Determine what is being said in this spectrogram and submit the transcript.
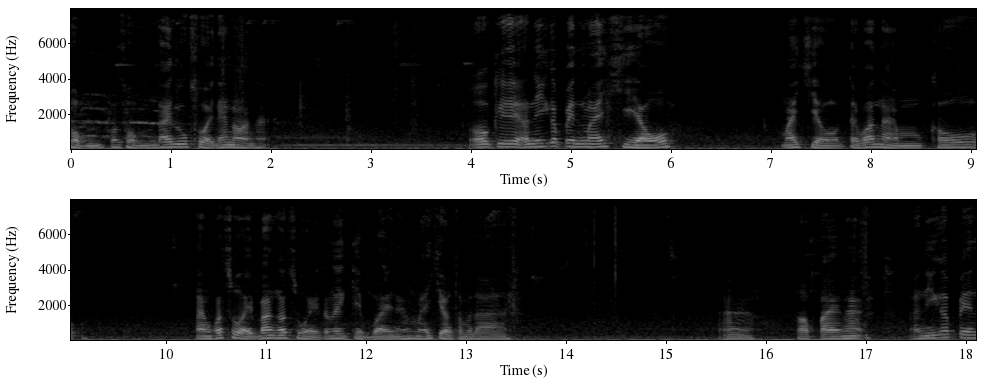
สมผสมได้ลูกสวยแน่นอนฮะ โอเค อันนี้ก็เป็นไม้เขียว ไม้เขียว แต่ว่าหนามเขาหนามก็สวยบ้างก็สวยก็เลยเก็บไว้นะ ไม้เขียวธรรมดา อ่า ต่อไปนะ อันนี้ก็เป็น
